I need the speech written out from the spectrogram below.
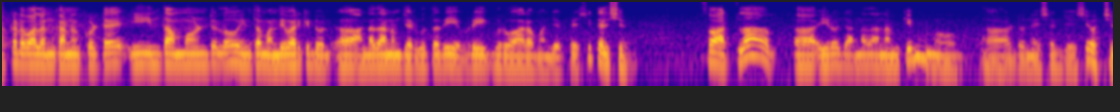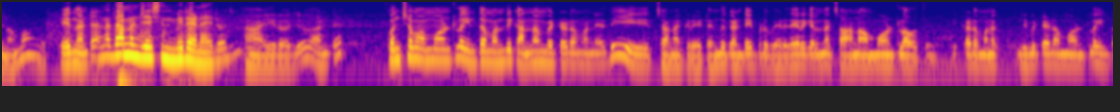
అక్కడ వాళ్ళని కనుక్కుంటే ఈ ఇంత అమౌంట్లో ఇంత మంది వరకు అన్నదానం జరుగుతుంది ఎవ్రీ గురువారం అని చెప్పేసి తెలిసింది. సో అట్లా ఈరోజు అన్నదానంకి మేము డొనేషన్ చేసి వచ్చినాము. ఏంటంటే అన్నదానం చేసింది మీరేనా ఈరోజు? ఈరోజు అంటే కొంచెం అమౌంట్లో ఇంతమందికి అన్నం పెట్టడం అనేది చాలా గ్రేట్ ఎందుకంటే ఇప్పుడు వేరే దగ్గరికి వెళ్ళినా చాలా అమౌంట్లో అవుతుంది. ఇక్కడ మనకు లిమిటెడ్ అమౌంట్లో ఇంత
